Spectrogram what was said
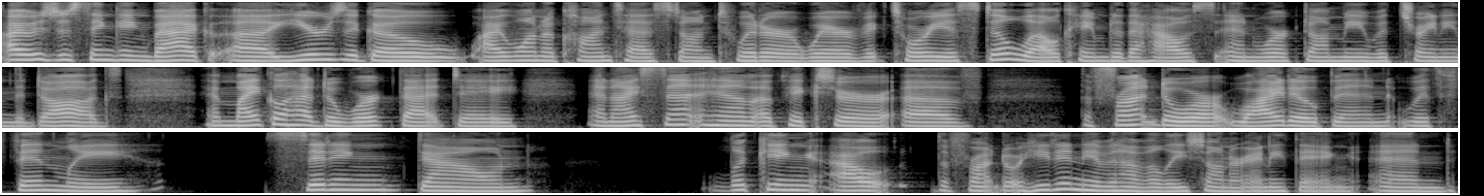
I was just thinking back uh, years ago. I won a contest on Twitter where Victoria Stilwell came to the house and worked on me with training the dogs, and Michael had to work that day, and I sent him a picture of the front door wide open with Finley sitting down looking out the front door. He didn't even have a leash on or anything. And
